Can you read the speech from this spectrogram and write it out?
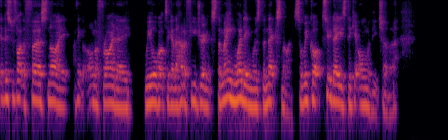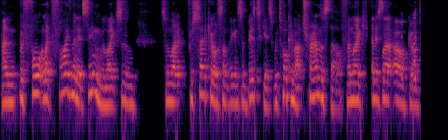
this was like the first night, I think on a Friday, we all got together, had a few drinks. The main wedding was the next night. So we've got two days to get on with each other. And before, like five minutes in, with like some some like prosecco or something and some biscuits, we're talking about trans stuff. And like, and it's like, oh God,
